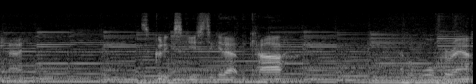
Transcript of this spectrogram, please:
you know. It's a good excuse to get out the car, have a walk around.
